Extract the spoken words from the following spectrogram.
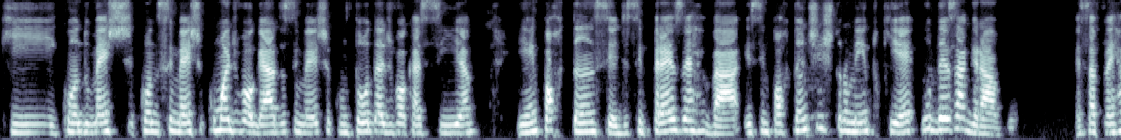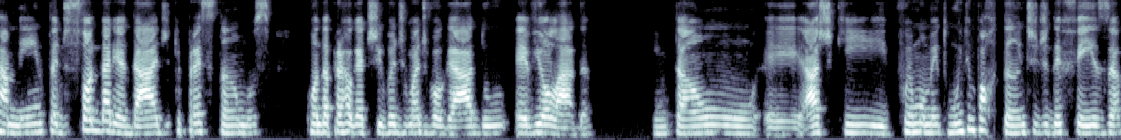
que quando, mexe, quando se mexe com um advogado, se mexe com toda a advocacia, e a importância de se preservar esse importante instrumento que é o desagravo, essa ferramenta de solidariedade que prestamos quando a prerrogativa de um advogado é violada. Então, é, acho que foi um momento muito importante de defesa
